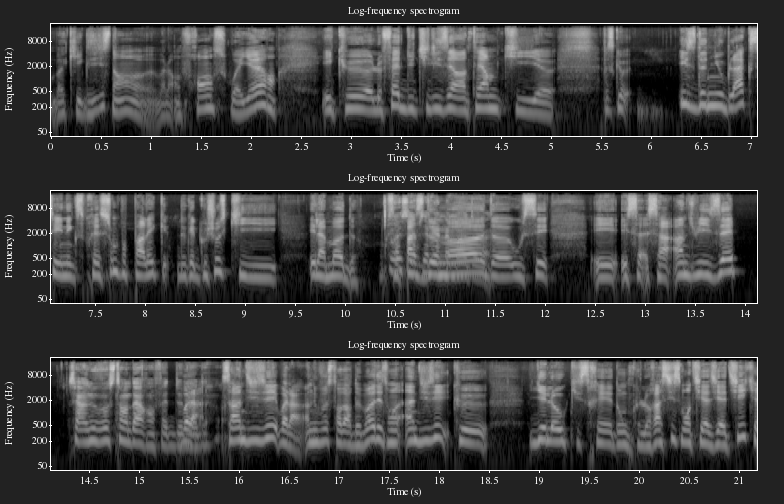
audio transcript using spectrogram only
bah, qui existe, hein, euh, voilà, en France ou ailleurs, et que le fait d'utiliser un terme qui, euh, parce que Is the new black, c'est une expression pour parler de quelque chose qui est la mode. Ça Ouais, passe de mode, mode, ouais. ou c'est et, et ça, ça induisait C'est un nouveau standard en fait de voilà, mode. ça induisait voilà un nouveau standard de mode et ça induisait que yellow qui serait donc le racisme anti-asiatique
